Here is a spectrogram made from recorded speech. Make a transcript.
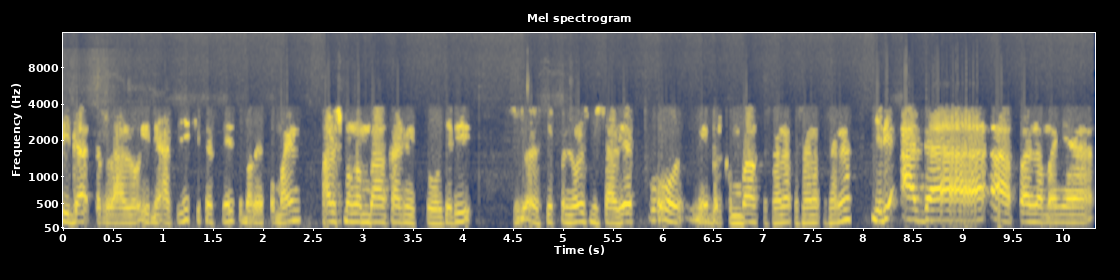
tidak terlalu ini artinya kita sendiri sebagai pemain harus mengembangkan itu jadi eh, si penulis bisa lihat oh ini berkembang ke sana ke sana ke sana jadi ada apa namanya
